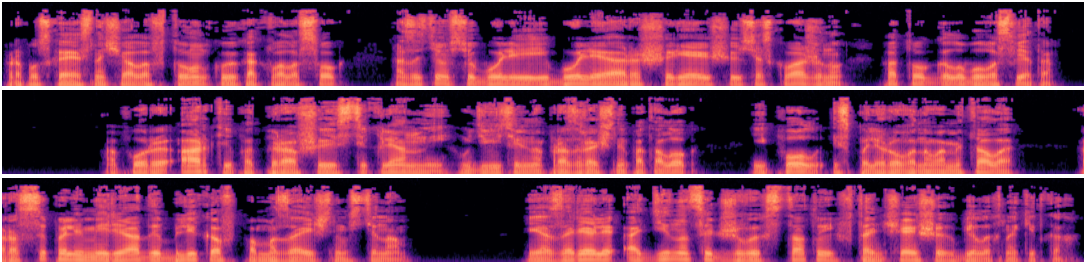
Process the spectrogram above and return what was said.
пропуская сначала в тонкую, как волосок, а затем все более и более расширяющуюся скважину, поток голубого света. Опоры арки, подпиравшие стеклянный, удивительно прозрачный потолок, и пол из полированного металла, рассыпали мириады бликов по мозаичным стенам и озаряли одиннадцать живых статуй в тончайших белых накидках.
